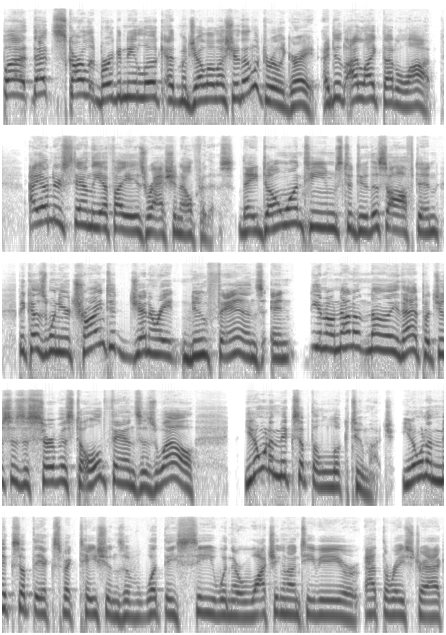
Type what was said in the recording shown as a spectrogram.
But that scarlet burgundy look at Mugello last year, that looked really great. I did I like that a lot. I understand the FIA's rationale for this. They don't want teams to do this often because when you're trying to generate new fans and you know not not only that but just as a service to old fans as well, you don't want to mix up the look too much. You don't want to mix up the expectations of what they see when they're watching it on TV or at the racetrack.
